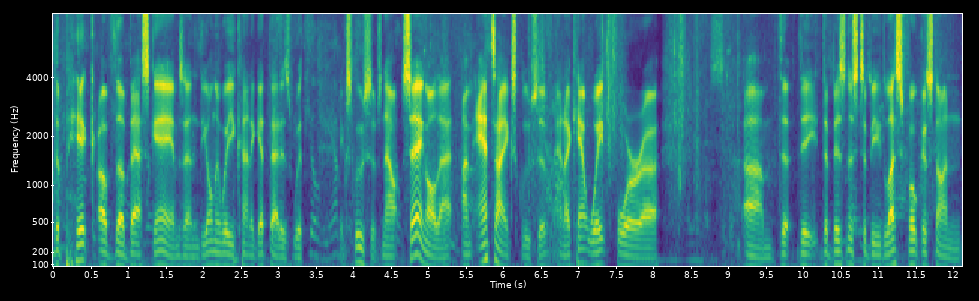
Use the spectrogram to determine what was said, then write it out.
the pick of the best games? And the only way you kind of get that is with exclusives. Now, saying all that, I'm anti-exclusive, and I can't wait for. Uh, um, the, the, the business to be less focused on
